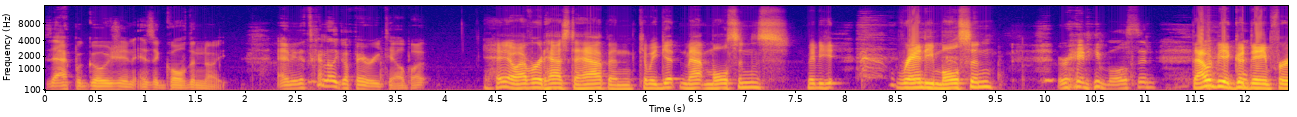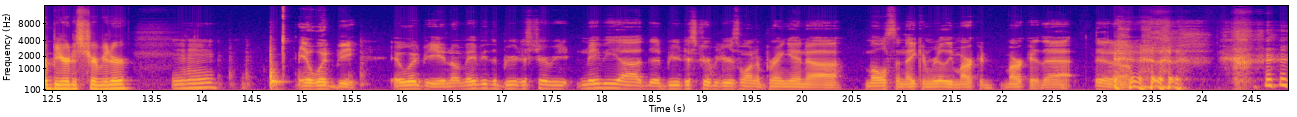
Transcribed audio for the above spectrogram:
Zach Bogosian is a golden knight. I mean, it's kind of like a fairy tale, but Hey, however it has to happen, can we get Matt Moulson's maybe Randy Molson? Randy Molson, That would be a good name for a beer distributor. Mm-hmm. it would be, it would be. You know, maybe the beer distribute, maybe uh, the beer distributors want to bring in uh, Molson. They can really market market that. You know,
